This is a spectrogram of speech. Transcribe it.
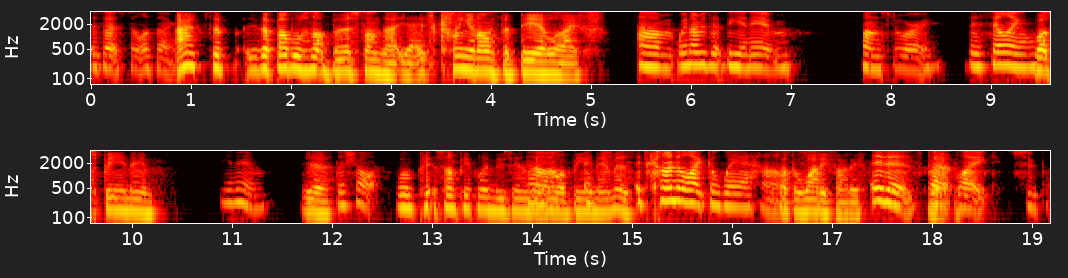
Is that still a thing? I the the bubble's not burst on that yet. It's clinging on for dear life. Um, when I was at B and M, fun story. They're selling What's B and M? B and M. Yeah. The shop. Well, some people in New Zealand don't know Oh, what B and M is. It's kind of like the warehouse. It's like the Wadi Fadi. It is, but Yeah. like super.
